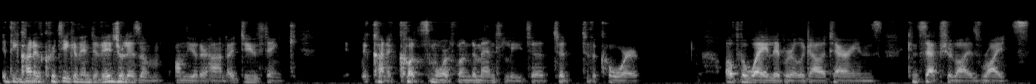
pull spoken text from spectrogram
The kind of critique of individualism, on the other hand, I do think it kind of cuts more fundamentally to, to, to the core of the way liberal egalitarians conceptualize rights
